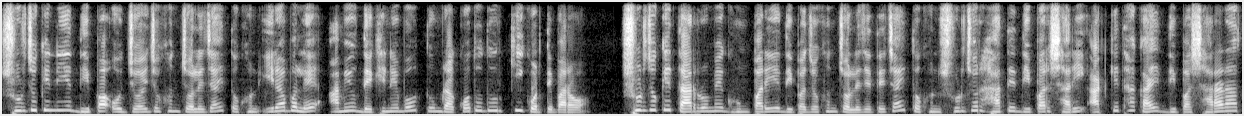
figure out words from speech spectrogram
সূর্যকে নিয়ে দীপা ও জয় যখন চলে যায়, তখন ইরা বলে, আমিও দেখে নেব তোমরা কতদূর কি করতে পারো। সূর্যকে তার রুমে ঘুম পাড়িয়ে দীপা যখন চলে যেতে চায়, তখন সূর্যর হাতে দীপার শাড়ি আটকে থাকায় দীপা সারা রাত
